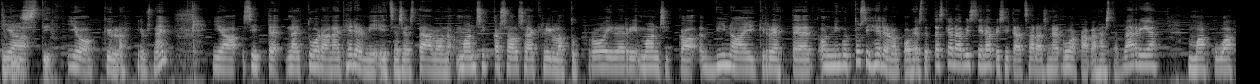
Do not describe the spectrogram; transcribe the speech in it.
twisti. Joo, kyllä, just näin. Ja sitten näitä tuodaan näitä hedelmiä itse asiassa. Täällä on mansikkasalsa ja grillattu broileri, mansikka vinaigrette. ja On niinku tosi hedelmäpohjaista. Tässä käydään vissiin läpi sitä, että saadaan sinne ruokaa vähän sitä väriä, makua,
